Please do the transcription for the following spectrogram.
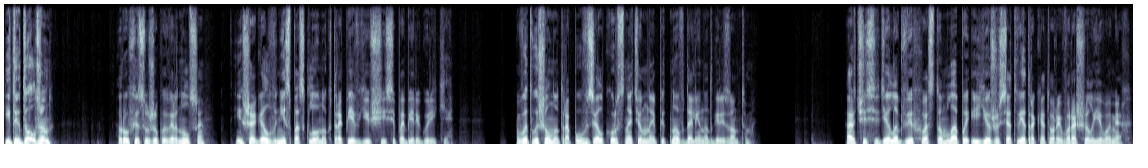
И ты должен...» Руфус уже повернулся и шагал вниз по склону к тропе, вьющейся по берегу реки. Вот вышел на тропу, взял курс на темное пятно вдали над горизонтом. Арчи сидел, обвив хвостом лапы и ежась от ветра, который ворошил его мех.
